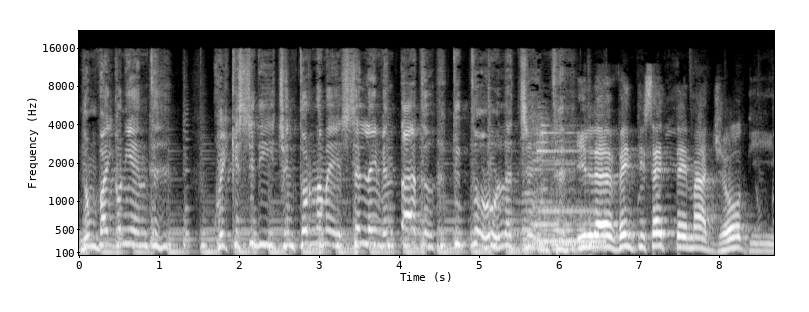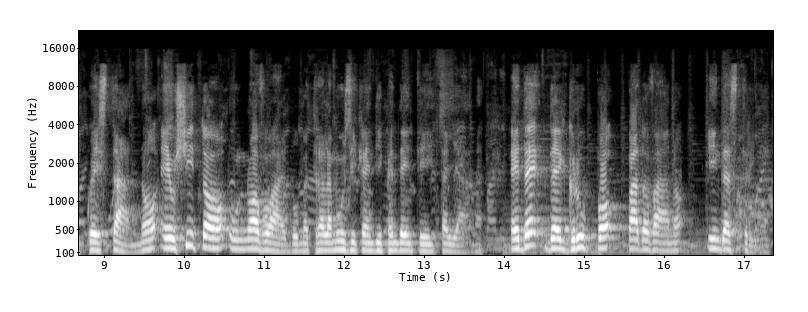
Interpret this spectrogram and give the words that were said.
non valgo niente. Quel che si dice intorno a me se l'ha inventato tutta la gente. Il 27 maggio di quest'anno è uscito un nuovo album tra la musica indipendente italiana ed è del gruppo padovano Industria.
